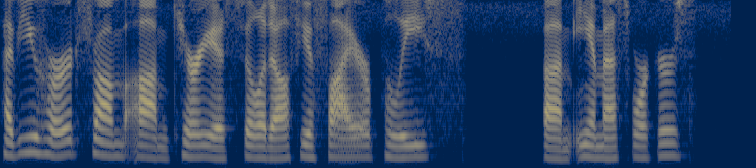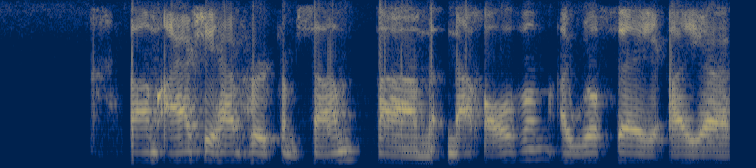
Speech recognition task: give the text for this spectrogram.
Have you heard from um, Curious Philadelphia Fire, Police, um, EMS workers? Um, I actually have heard from some, um, not all of them. I will say I uh,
